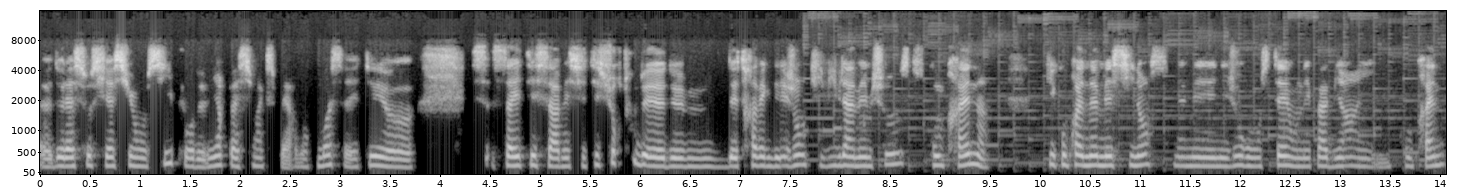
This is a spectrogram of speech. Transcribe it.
euh, de l'association aussi pour devenir patient expert. Donc moi ça a été euh, ça a été ça, mais c'était surtout d'être de, avec des gens qui vivent la même chose, qui comprennent, qui comprennent même les silences, même les, jours où on se tait, on n'est pas bien, ils comprennent.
